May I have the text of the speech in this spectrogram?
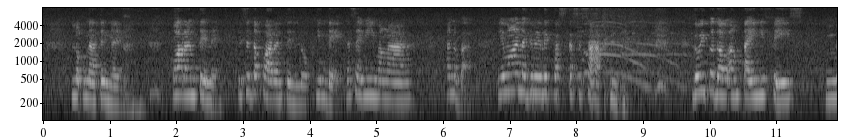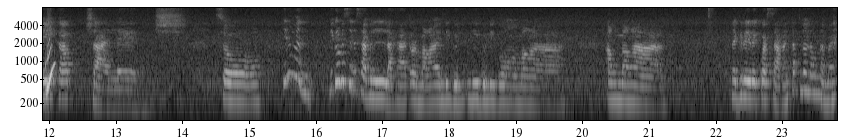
look natin ngayon? Quarantine eh. Is it the quarantine look? Hindi. Kasi may mga, ano ba? May mga nagre-request kasi sa akin eh. Gawin ko daw ang tiny face makeup challenge. So, hindi naman, hindi ko naman sinasabi lahat or mga libo-libo ang mga ang mga nagre-request sa akin. Tatlo lang naman.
